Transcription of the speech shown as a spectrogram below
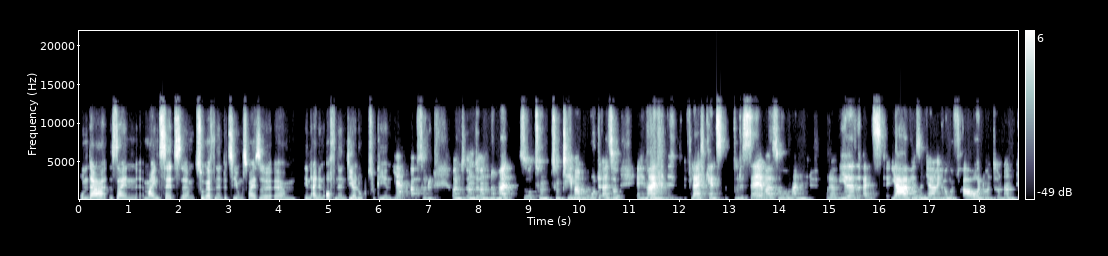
um da sein Mindset ähm, zu öffnen, beziehungsweise ähm, in einen offenen Dialog zu gehen. Ja, absolut. Und, und, und nochmal so zum, zum Thema Mut. Also, ich meine, vielleicht kennst du das selber so, man oder wir als, ja, wir sind ja junge Frauen und, und, und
